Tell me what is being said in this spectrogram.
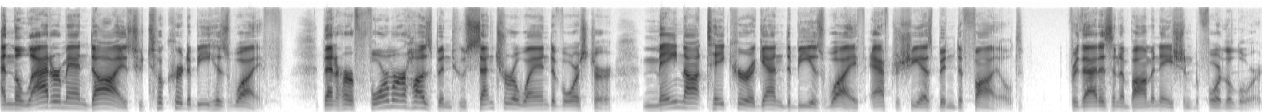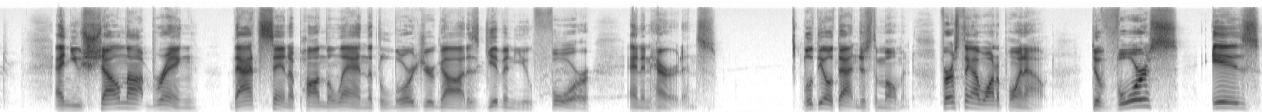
and the latter man dies who took her to be his wife, then her former husband who sent her away and divorced her may not take her again to be his wife after she has been defiled, for that is an abomination before the Lord. And you shall not bring that sin upon the land that the Lord your God has given you for an inheritance. We'll deal with that in just a moment. First thing I want to point out divorce is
